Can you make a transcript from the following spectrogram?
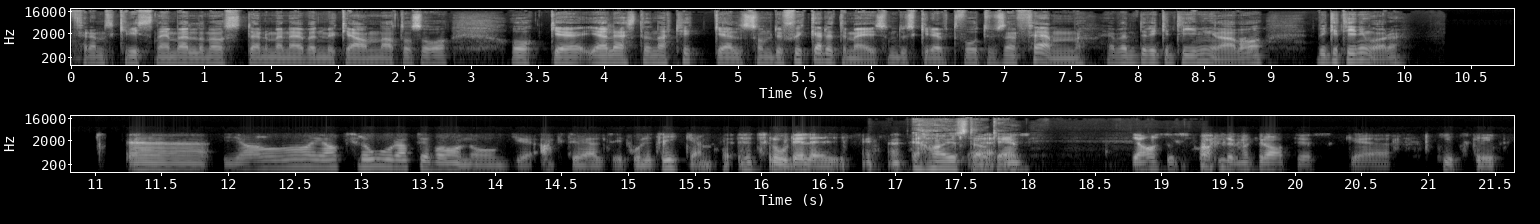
främst kristna i Mellanöstern men även mycket annat och så. Och jag läste en artikel som du skickade till mig som du skrev 2005. Jag vet inte vilken tidning det här var. Vilken tidning var det? Uh, ja, jag tror att det var nog Aktuellt i politiken. Jag tror det eller ej. Ja, just det, okej. Okay. Ja, socialdemokratisk uh, tidskrift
